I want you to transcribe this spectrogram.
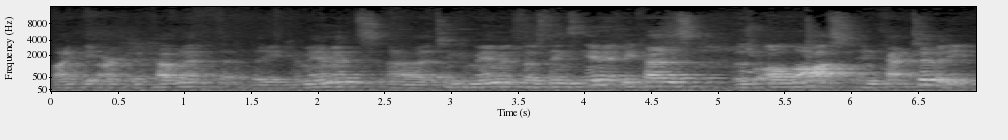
like the Ark of the Covenant, the, the commandments, uh, Ten Commandments, those things in it, because those were all lost in captivity.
